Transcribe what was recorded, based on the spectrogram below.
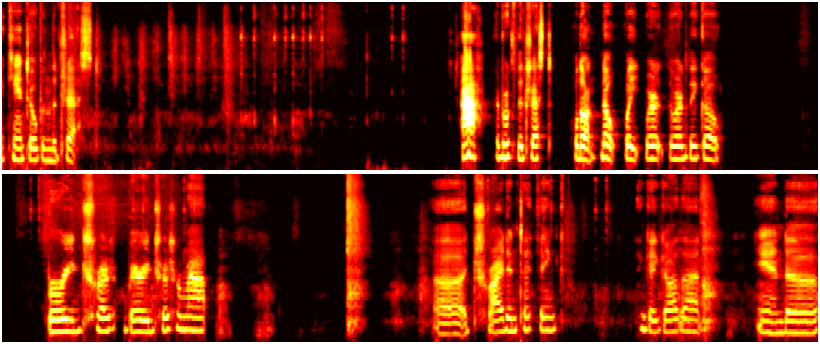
I can't open the chest. Ah! I broke the chest. Hold on. No, wait. Where where did they go? Buried treasure buried treasure map. Uh trident, I think. I think I got that. And uh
